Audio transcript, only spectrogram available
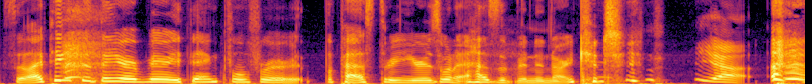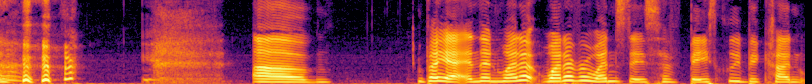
So I think that they are very thankful for the past three years when it hasn't been in our kitchen. yeah. um but yeah, and then what whatever Wednesdays have basically become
